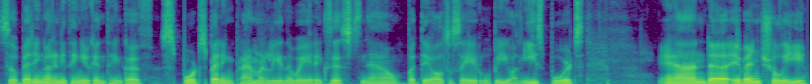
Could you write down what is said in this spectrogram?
So, betting on anything you can think of, sports betting primarily in the way it exists now, but they also say it will be on esports. And uh, eventually,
